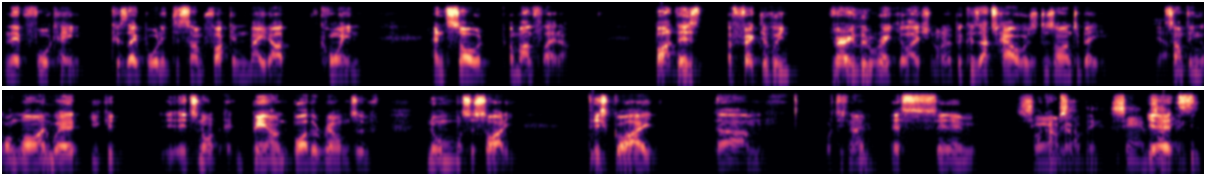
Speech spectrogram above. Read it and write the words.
and they're 14 because they bought into some fucking made up coin and sold a month later. But there's effectively very little regulation on it because that's how it was designed to be. Yeah. Something online where you could, it's not bound by the realms of normal society. This guy, um, what's his name? SM, Sam remember. something. Sam yeah, something.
